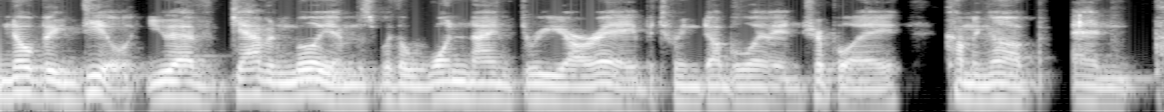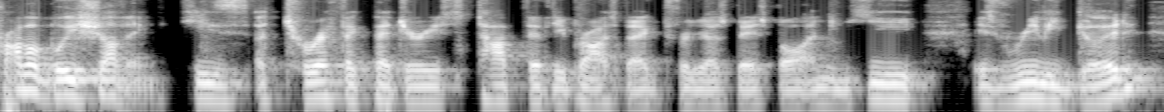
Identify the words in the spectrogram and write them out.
no big deal. You have Gavin Williams with a 193 RA between double A and triple A coming up and probably shoving. He's a terrific pitcher. He's top 50 prospect for just baseball. I mean, he is really good.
